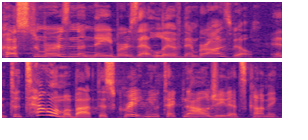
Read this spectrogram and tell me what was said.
customers and the neighbors that lived in Bronzeville and to tell them about this great new technology that's coming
